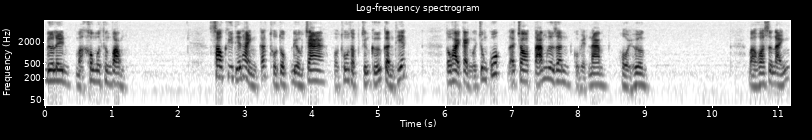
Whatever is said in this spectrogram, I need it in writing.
đưa lên mà không có thương vong. Sau khi tiến hành các thủ tục điều tra và thu thập chứng cứ cần thiết, tàu hải cảnh của Trung Quốc đã cho 8 ngư dân của Việt Nam hồi hương. Bà Hoa Sơn Ánh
